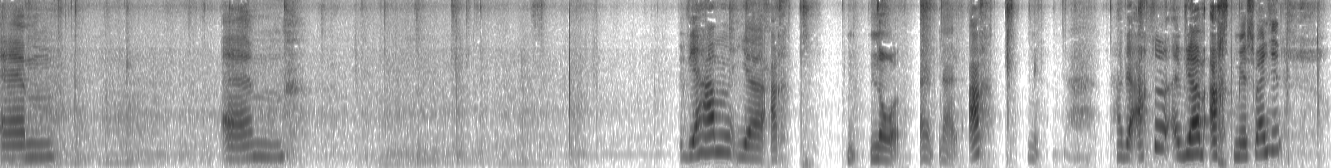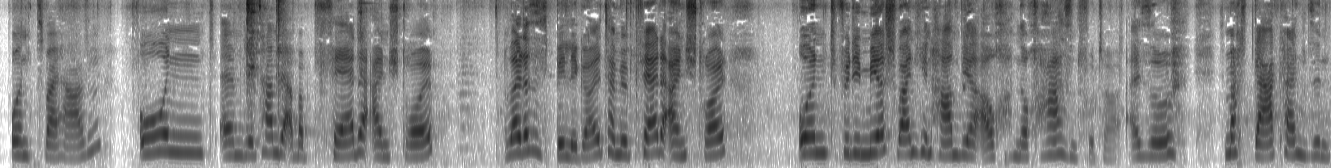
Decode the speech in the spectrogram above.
ähm, ähm, wir haben hier acht, no, äh, nein, acht, haben wir acht, oder- wir haben acht Meerschweinchen und zwei Hasen. Und ähm, jetzt haben wir aber Pferde einstreu, weil das ist billiger. Jetzt haben wir Pferde einstreu und für die Meerschweinchen haben wir auch noch Hasenfutter. Also es macht gar keinen Sinn.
